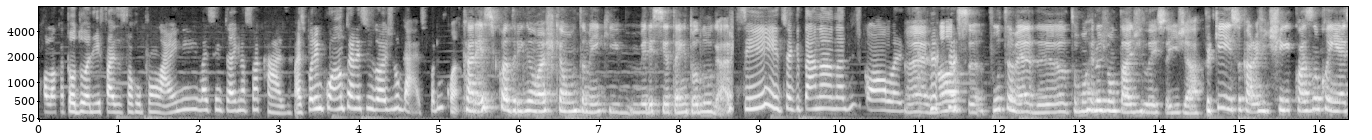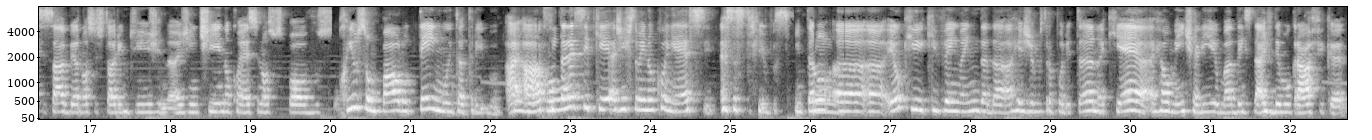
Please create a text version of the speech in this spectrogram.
coloca todo ali, faz a sua compra online e vai ser entregue na sua casa. Mas por enquanto é nesses dois lugares, por enquanto. Cara, esse quadrinho eu acho que é um também que merecia estar em todo lugar. Sim, tinha que estar na, nas escolas. É, nossa, puta merda, eu tô morrendo de vontade de ler isso aí já. Porque é isso, cara, a gente quase não conhece, sabe, a nossa história indígena, a gente não conhece nossos povos. O Rio São Paulo tem muita tribo. A, a, uhum, acontece que a gente também não conhece essas tribos. Então, uh, uh, eu que, que venho ainda da região metropolitana, que é realmente ali uma densidade demográfica,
